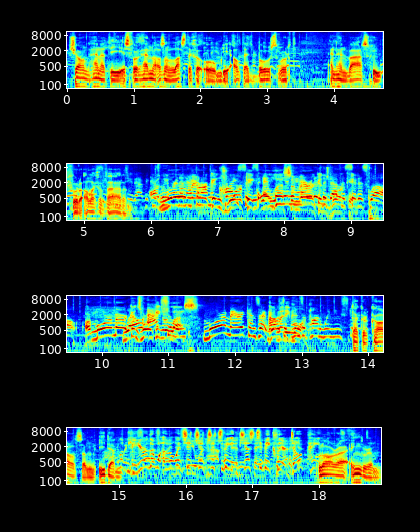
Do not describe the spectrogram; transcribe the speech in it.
Sean Hannity is voor hen als een lastige oom die altijd boos wordt en hen waarschuwt voor alle gevaren. Are more Americans working or less Americans working? Are more Americans well, working or less? More Americans are, How well, it many depends more? upon when you start. Tucker Carlson, idem. You're the one. Just, just, just to be, just to be clear, don't paint. Laura Ingram,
